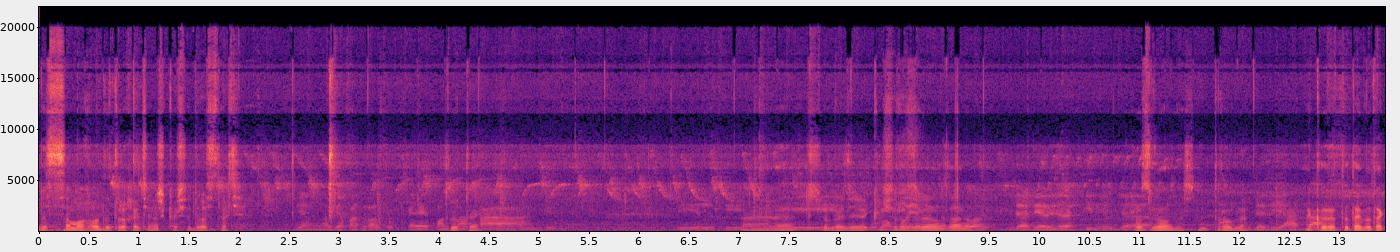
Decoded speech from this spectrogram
Bez samochodu trochę ciężko się dostać. Tutaj. Ale trzeba będzie jakoś rozwiązane, rozwiązać ten problem. Akurat tutaj, bo tak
